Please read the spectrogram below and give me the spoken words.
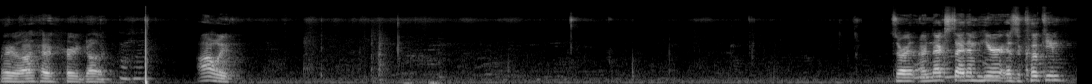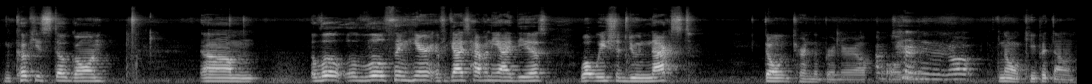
Hey, that tastes pretty good. Mm-hmm. Ollie. So our, our next item here is a cookie. The cookie's still going. Um, a little a little thing here. If you guys have any ideas what we should do next, don't turn the burner up. I'm all the way. turning it up. No, keep it down.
